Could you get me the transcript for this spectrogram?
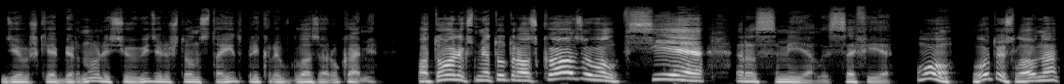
Девушки обернулись и увидели, что он стоит, прикрыв глаза руками. «А то Алекс мне тут рассказывал». «Все!» — рассмеялась София. «О, вот и славно.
